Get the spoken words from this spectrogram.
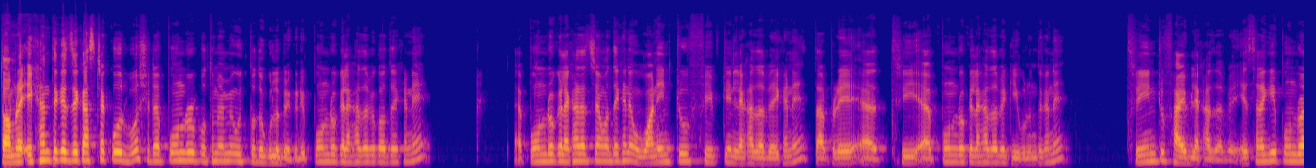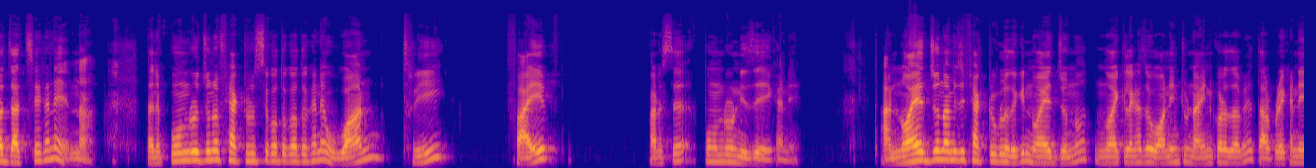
তো আমরা এখান থেকে যে কাজটা করব, সেটা পনেরো প্রথমে আমি উৎপাদকগুলো বের করি। পনেরোকে লেখা যাবে কত এখানে? পনেরোকে লেখা যাচ্ছে আমাদের এখানে ওয়ান ইন্টু ফিফটিন লেখা যাবে এখানে। তারপরে থ্রি পনেরোকে লেখা যাবে কি বলুন তো এখানে? থ্রি ইন্টু ফাইভ লেখা যাবে। এছাড়া কি পনেরো আর যাচ্ছে এখানে? না। তাহলে পনেরোর জন্য ফ্যাক্টর হচ্ছে কত কত এখানে? ওয়ান থ্রি ফাইভ আর হচ্ছে পনেরো নিজে এখানে। আর নয়ের জন্য আমি যে ফ্যাক্টরগুলো দেখি, নয়ের জন্য নয়কে লেখা যাবে ওয়ান ইন্টু নাইন করা যাবে। তারপর এখানে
